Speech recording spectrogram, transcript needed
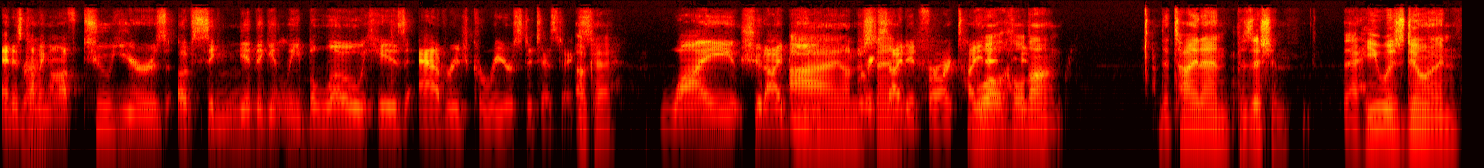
and is Right. coming off two years of significantly below his average career statistics. Okay. Why should I be I excited for our tight well, end? Well, hold on. The tight end position that he was doing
